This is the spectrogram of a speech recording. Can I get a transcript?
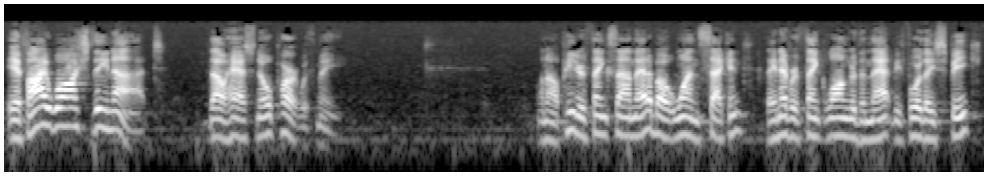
If I wash thee not, thou hast no part with me. Well, now, Peter thinks on that about one second. They never think longer than that before they speak.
